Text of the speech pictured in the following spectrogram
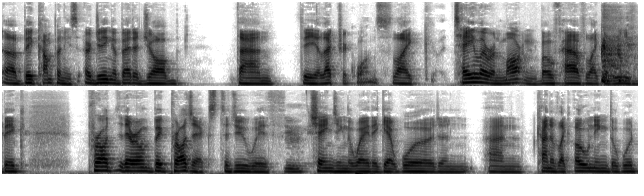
uh, big companies, are doing a better job than the electric ones. Like Taylor and Martin both have like a really big pro their own big projects to do with changing the way they get wood and and kind of like owning the wood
